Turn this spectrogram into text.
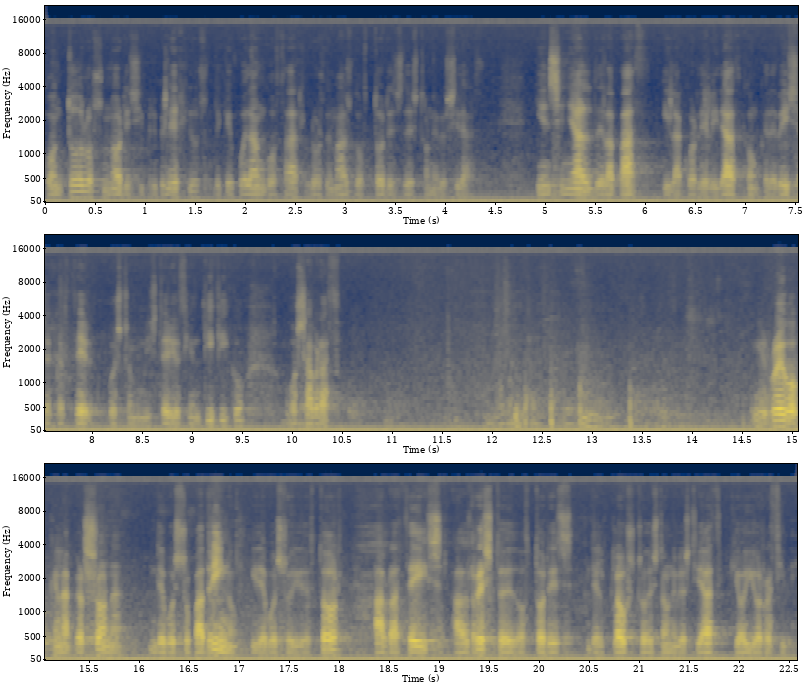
con todos los honores y privilegios de que puedan gozar los demás doctores de esta universidad y en señal de la paz y la cordialidad con que debéis ejercer vuestro ministerio científico, os abrazo. Y ruego que en la persona de vuestro padrino y de vuestro director abracéis al resto de doctores del claustro de esta universidad que hoy os recibe.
